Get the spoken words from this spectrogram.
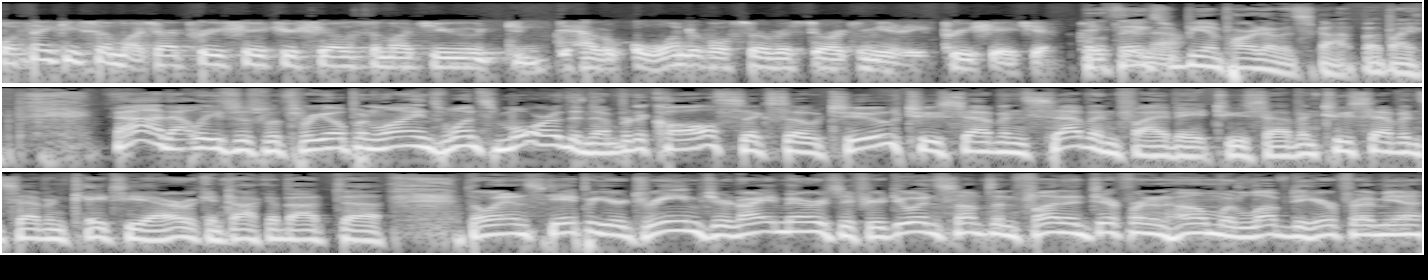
Well, thank you so much. I appreciate your show so much. You have a wonderful service to our community. Appreciate you. Take well, thanks for being part of it, Scott. Bye bye. Ah, that leaves us with three open lines once more. The number to call 602 277 5827 277 KTAR. We can talk about uh, the landscape of your dreams, your nightmares. If you're doing something fun and different at home, would love to hear from you.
